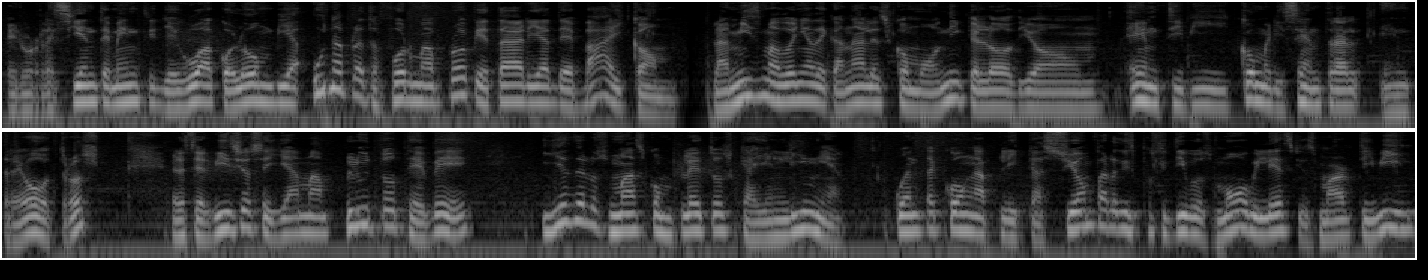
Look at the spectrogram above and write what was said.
pero recientemente llegó a Colombia una plataforma propietaria de Viacom, la misma dueña de canales como Nickelodeon, MTV, Comedy Central, entre otros. El servicio se llama Pluto TV y es de los más completos que hay en línea. Cuenta con aplicación para dispositivos móviles y Smart TV,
